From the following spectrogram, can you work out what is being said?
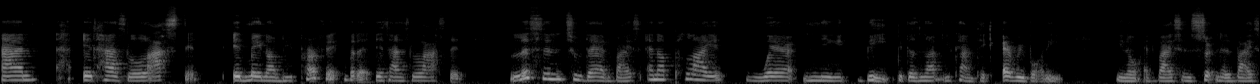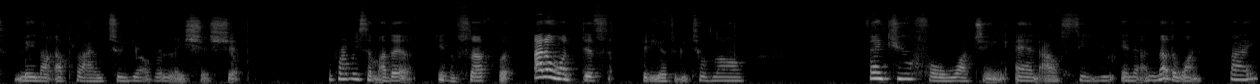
and it has lasted. It may not be perfect, but it has lasted. Listen to their advice and apply it where need be because not you can't take everybody, you know, advice and certain advice may not apply to your relationship. And probably some other you know, stuff. But I don't want this video to be too long. Thank you for watching and I'll see you in another one. Bye.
